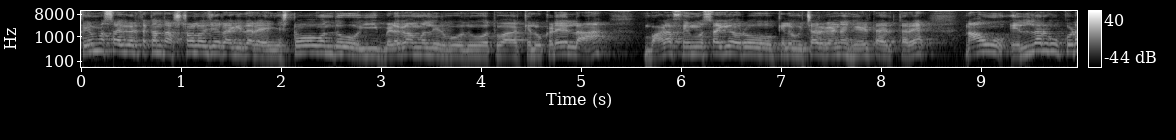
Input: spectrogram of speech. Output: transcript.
ಫೇಮಸ್ ಆಗಿರ್ತಕ್ಕಂಥ ಅಸ್ಟ್ರಾಲಜರ್ ಆಗಿದ್ದಾರೆ. ಎಷ್ಟೋ ಒಂದು ಈ ಬೆಳಗಾಮಲ್ಲಿರ್ಬೋದು ಅಥವಾ ಕೆಲವು ಕಡೆ ಎಲ್ಲ ಬಹಳ ಫೇಮಸ್ ಆಗಿ ಅವರು ಕೆಲವು ವಿಚಾರಗಳನ್ನ ಹೇಳ್ತಾ ಇರ್ತಾರೆ. ನಾವು ಎಲ್ಲರಿಗೂ ಕೂಡ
